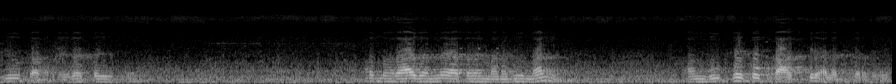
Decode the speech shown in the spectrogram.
जीव का प्रेरक है ईश्वर। और महाराज, हमने अपने मन ही मन अंगूठे को काट के अलग कर दिया।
